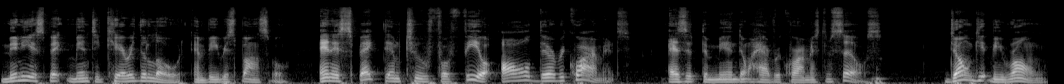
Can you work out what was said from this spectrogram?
Many expect men to carry the load and be responsible, and expect them to fulfill all their requirements, as if the men don't have requirements themselves. Don't get me wrong,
